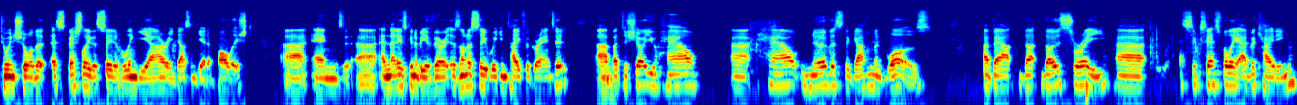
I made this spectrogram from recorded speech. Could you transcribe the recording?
to ensure that, especially the seat of Lingiari, doesn't get abolished. Uh, and uh, and that is going to be a very it's not a seat we can take for granted. Uh, but to show you how uh, how nervous the government was about the, those three uh, successfully advocating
